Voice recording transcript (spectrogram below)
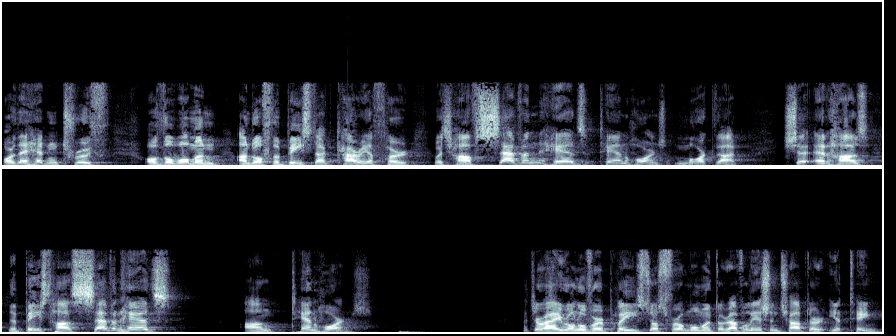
or the hidden truth of the woman and of the beast that carrieth her, which hath seven heads, ten horns. Mark that. It has, the beast has seven heads and ten horns. Let your eye run over, please, just for a moment, to Revelation chapter 18.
